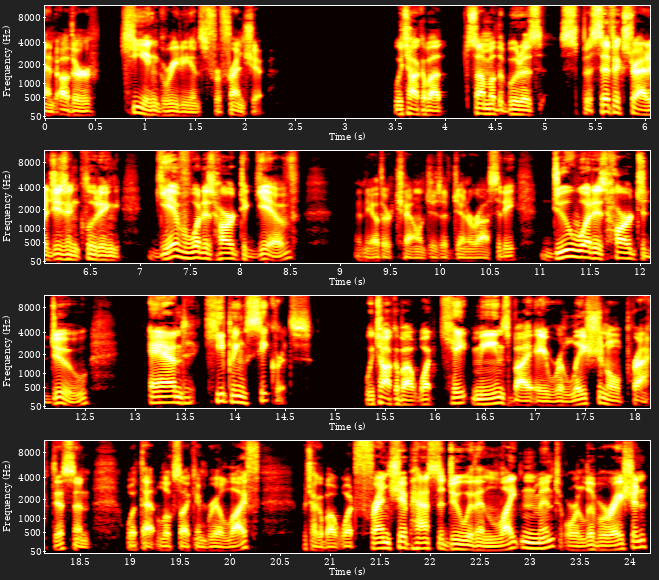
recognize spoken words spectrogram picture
and other key ingredients for friendship. We talk about some of the Buddha's specific strategies, including give what is hard to give, and the other challenges of generosity, do what is hard to do, and keeping secrets. We talk about what Kate means by a relational practice and what that looks like in real life. We talk about what friendship has to do with enlightenment or liberation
